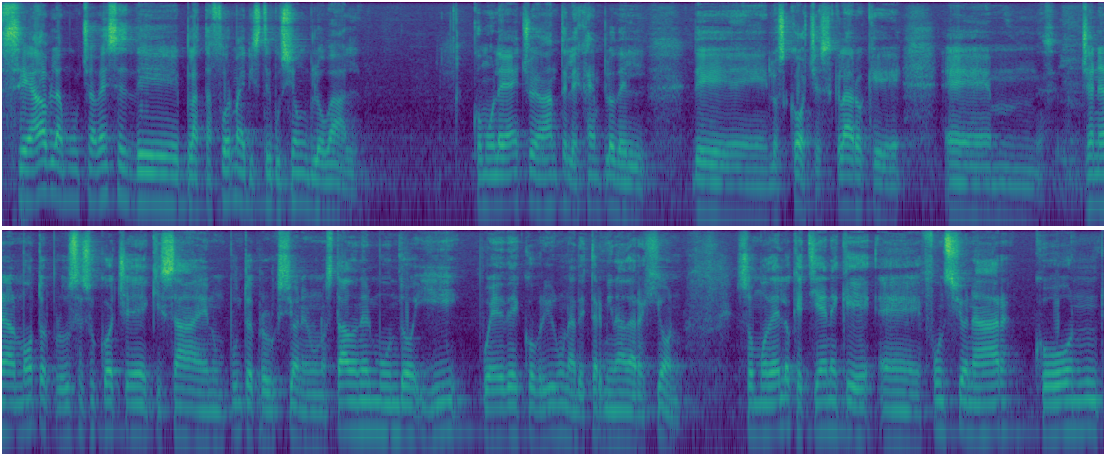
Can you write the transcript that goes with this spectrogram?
se habla muchas veces de plataforma de distribución global, como le he hecho antes el ejemplo del, de los coches. Claro que em, General Motors produce su coche quizá en un punto de producción en un estado en el mundo y puede cubrir una determinada región. Son modelos que tienen que eh, funcionar con,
